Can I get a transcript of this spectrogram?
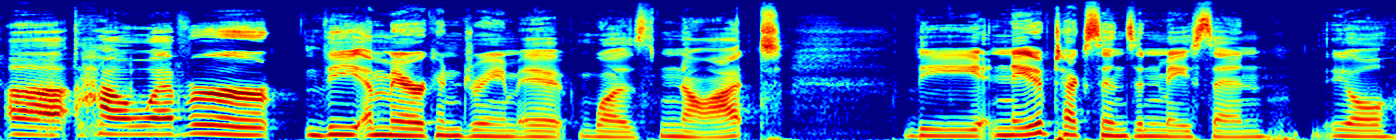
Uh, however, the American dream, it was not. The native Texans in Mason, you'll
